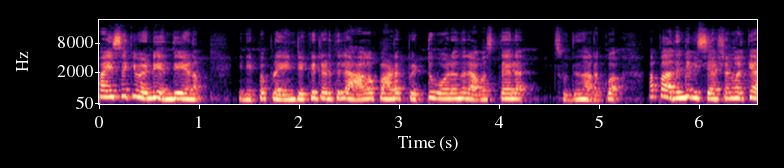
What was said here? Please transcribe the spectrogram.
പൈസയ്ക്ക് വേണ്ടി എന്ത് ചെയ്യണം? ഇനിയിപ്പോൾ പ്ലെയിൻ ടിക്കറ്റ് എടുത്തിൽ ആകെപ്പാടെ പെട്ടുപോലെ എന്നൊരവസ്ഥയിൽ സുധി നടക്കുക അപ്പോൾ അതിന്റെ വിശേഷങ്ങളൊക്കെ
